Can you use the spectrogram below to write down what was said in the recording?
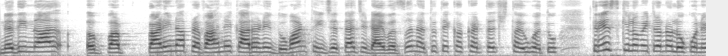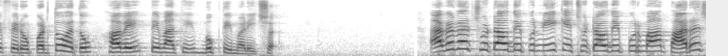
નદીના પાણીના પ્રવાહને કારણે ધોવાણ થઈ જતા જે ડાયવર્ઝન હતું તે ખખડતજ થયું હતું. ત્રીસ કિલોમીટરનો લોકોને ફેરો પડતો હતો. હવે તેમાંથી મુક્તિ મળી છે. આગળ વાત છોટાઉદેપુરની કે છોટાઉદેપુરમાં પારજ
